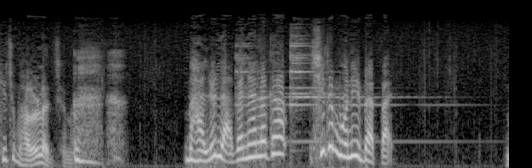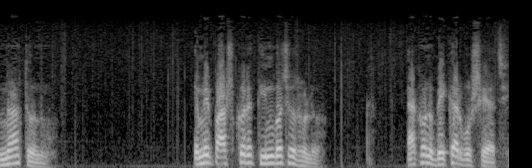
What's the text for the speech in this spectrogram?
কিছু ভালো লাগছে না? ভালো লাগা না লাগা সেটা মনের ব্যাপার। না তনু। এম এ পাশ করে তিন বছর হলো। এখনও বেকার বসে আছি।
